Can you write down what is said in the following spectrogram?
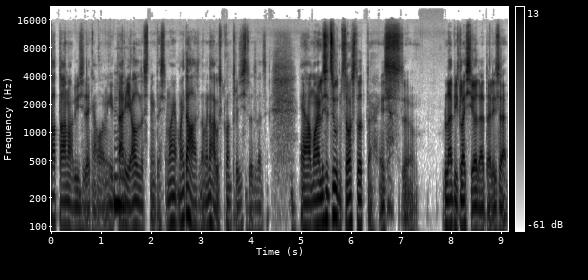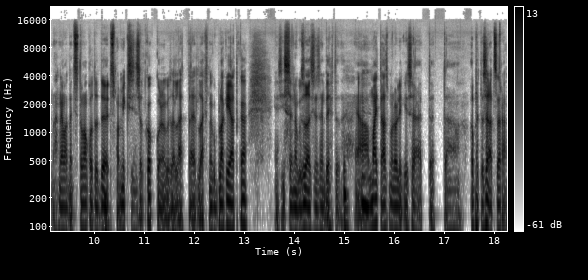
data analüüsi tegema, mingit mm. ärihaldust, mingeid asju, ma ei, ma ei taha seda, ma ei taha kuskil kontoris istuda sedasi. ja ma lihtsalt ei suutnud seda vastu võtta ja siis läbi klassiõdede oli see, et noh, nemad näitasid oma kodutööd, siis ma miksisin sealt kokku nagu selle, et, et oleks nagu plagiaat ka. Ja siis see nagu sedasi sai tehtud ja mm -hmm. Matas mul oligi see, et, et äh, õpetaja seletas ära.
